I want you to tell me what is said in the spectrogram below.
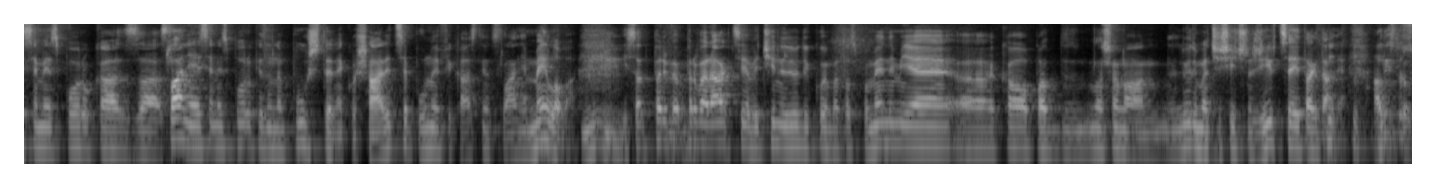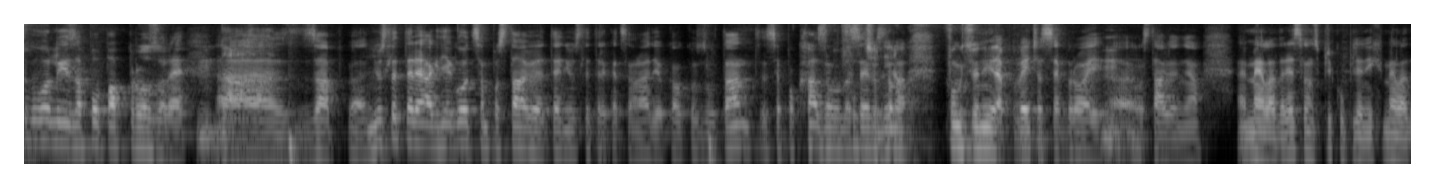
SMS poruka za slanje SMS poruke za napuštene košarice puno efikasnije od slanja mailova. Mm. I sad prva, prva reakcija većine ljudi kojima to spomenem je kao pa znaš ono, ljudima ćeš ići na živce i tako dalje. Ali isto su govorili za pop-up prozore, mm. za newslettere, a gdje god sam postavio te newslettere kad sam radio kao konzultant, se pokazalo da se jednostavno funkcionira, poveća se broj mm. ostavljanja e, mail adresa, odnosno prikupljenih mail adresa.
